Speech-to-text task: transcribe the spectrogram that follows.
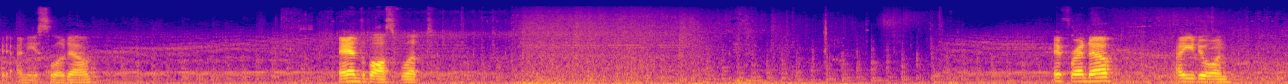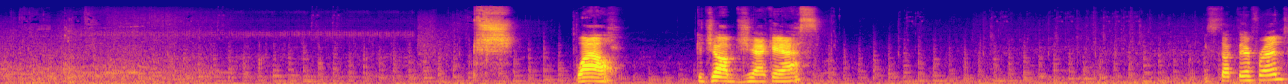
Okay, I need to slow down. And the boss flipped. Hey, friendo. How you doing? Psh. Wow. Good job, jackass. You stuck there, friend?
